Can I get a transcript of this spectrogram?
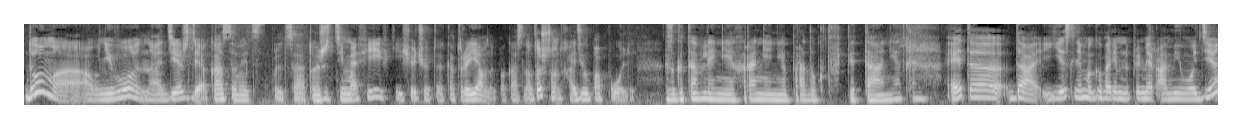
дома, а у него на одежде оказывается пыльца той же Тимофеевки, еще что-то, которое явно показано, то, что он ходил по полю изготовление и хранение продуктов питания? Там. Это, да, если мы говорим, например, о меде,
